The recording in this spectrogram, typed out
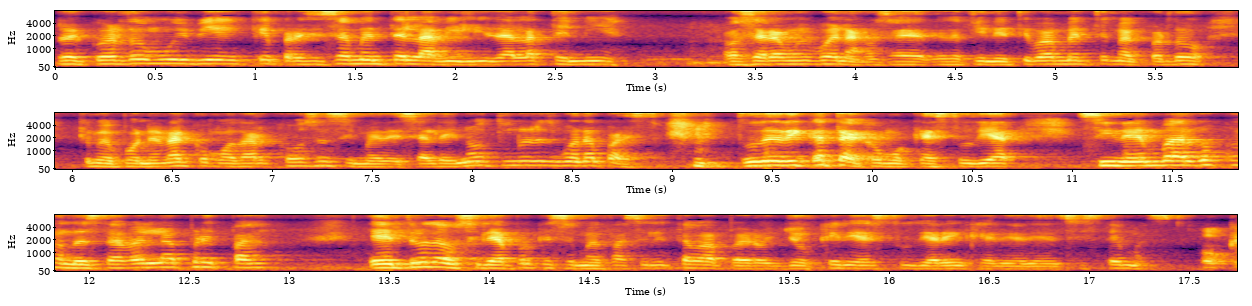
recuerdo muy bien que precisamente la habilidad la tenía. O sea, era muy buena. O sea, definitivamente me acuerdo que me ponían a acomodar cosas y me decían, de, no, tú no eres buena para esto. Tú dedícate a como que a estudiar. Sin embargo, cuando estaba en la prepa, entro de auxiliar porque se me facilitaba, pero yo quería estudiar ingeniería en sistemas. Ok.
